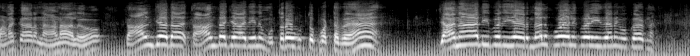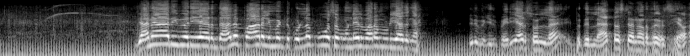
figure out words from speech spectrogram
பணக்காரன் ஆனாலும் தாழ்ந்ததா தாழ்ந்த ஜாதின்னு முத்திரவு குத்தப்பட்டவன் ஜனாதிபதியா இருந்தாலும் கோயிலுக்கு வெளியே தானே உட்காரணும். ஜனாதிபதியா இருந்தாலும் பார்லிமெண்ட்டுக்குள்ள பூச பொண்ணையில் வர முடியாதுங்க. இது இது பெரியார் சொல்ல இப்போ இது லேட்டஸ்டாக நடந்த விஷயம்.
